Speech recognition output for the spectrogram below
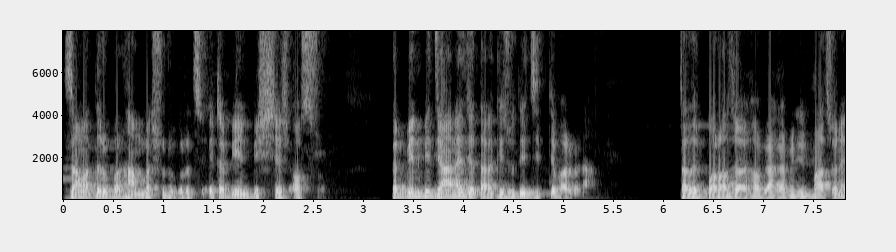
জামাতের উপর হামলা শুরু করেছে, এটা বিএনপির শেষ অস্ত্র। কারণ বিএনপি জানে যে তারা কিছুতেই জিততে পারবে না। তাদের পরাজয় হবে আগামী নির্বাচনে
